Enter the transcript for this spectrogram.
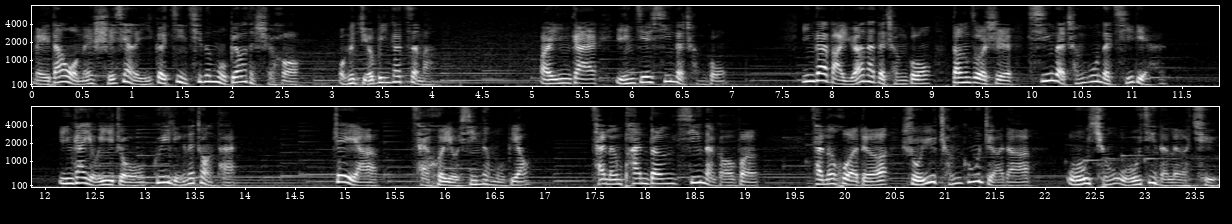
每当我们实现了一个近期的目标的时候，我们绝不应该自满。而应该迎接新的成功，应该把原来的成功当做是新的成功的起点，应该有一种归零的状态，这样才会有新的目标，才能攀登新的高峰，才能获得属于成功者的无穷无尽的乐趣。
